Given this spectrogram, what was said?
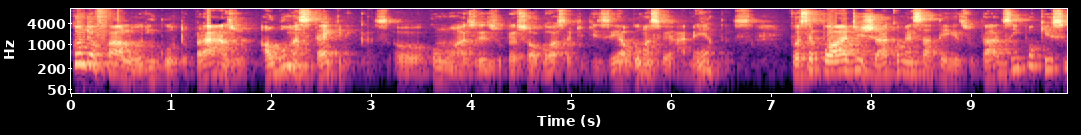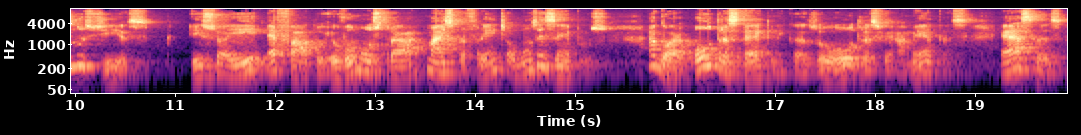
Quando eu falo em curto prazo, algumas técnicas, ou como às vezes o pessoal gosta de dizer, algumas ferramentas, você pode já começar a ter resultados em pouquíssimos dias. Isso aí é fato. Eu vou mostrar mais para frente alguns exemplos. Agora, outras técnicas ou outras ferramentas, essas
